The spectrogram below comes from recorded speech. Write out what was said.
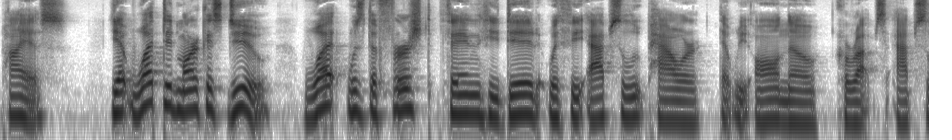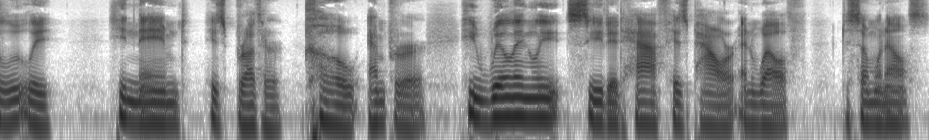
Pius. Yet what did Marcus do? What was the first thing he did with the absolute power that we all know corrupts absolutely? He named his brother co emperor. He willingly ceded half his power and wealth to someone else.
